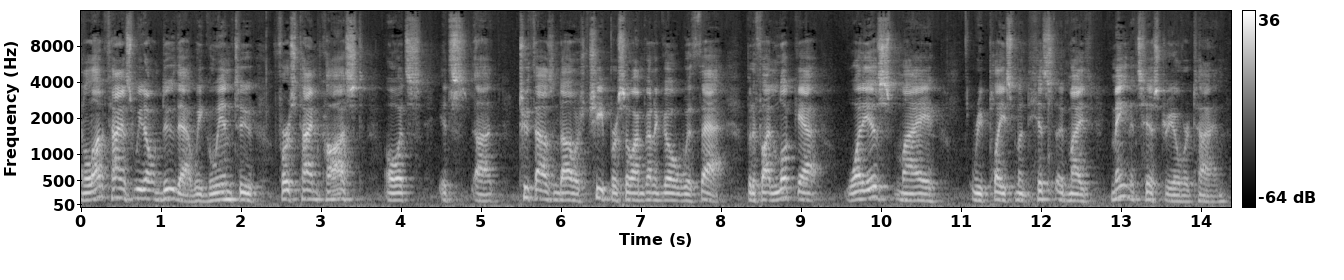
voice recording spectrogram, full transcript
And a lot of times we don't do that. We go into first time cost. Oh, it's it's uh, two thousand dollars cheaper, so I'm going to go with that. But if I look at what is my replacement his, my maintenance history over time,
